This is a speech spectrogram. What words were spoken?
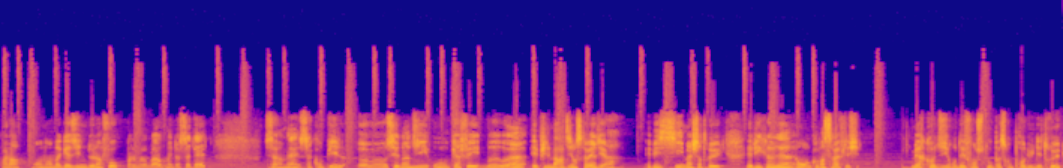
Voilà, on emmagasine de l'info, on met dans sa tête, ça met, ça compile. Oh, c'est lundi, ou café, hein. et puis le mardi, on se réveille, on dit ah, et puis si, machin truc, et puis on commence à réfléchir. Mercredi, on défonce tout parce qu'on produit des trucs.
